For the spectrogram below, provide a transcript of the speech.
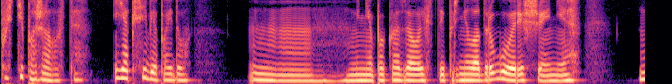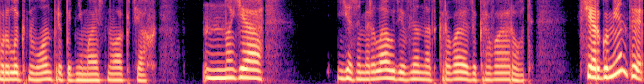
Пусти, пожалуйста. Я к себе пойду». «Мне показалось, ты приняла другое решение», — мурлыкнул он, приподнимаясь на локтях. «Но я...» Я замерла, удивленно открывая и закрывая рот. Все аргументы,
